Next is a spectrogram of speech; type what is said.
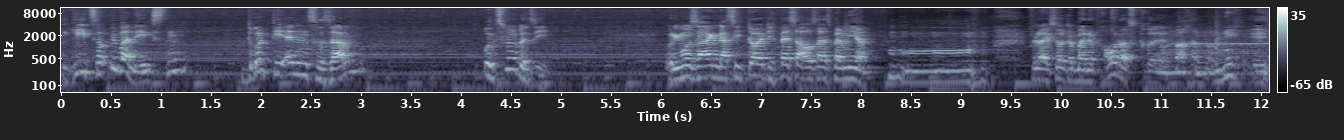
geh zur übernächsten, drück die Enden zusammen und zwirbel sie. Und ich muss sagen, das sieht deutlich besser aus als bei mir. Vielleicht sollte meine Frau das Grillen machen und nicht ich.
